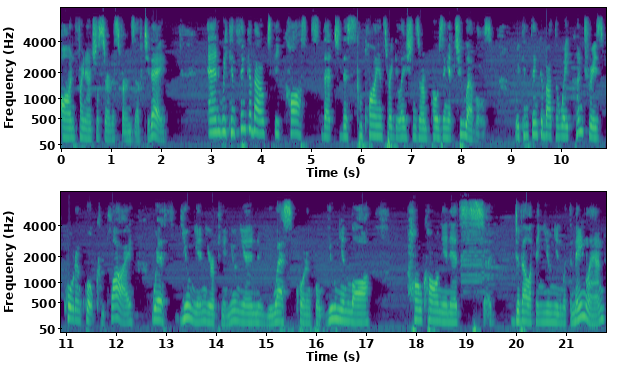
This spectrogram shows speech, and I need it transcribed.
on financial service firms of today. And we can think about the costs that this compliance regulations are imposing at two levels. We can think about the way countries quote unquote comply with union, European Union, US quote unquote union law, Hong Kong in its uh, developing union with the mainland,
